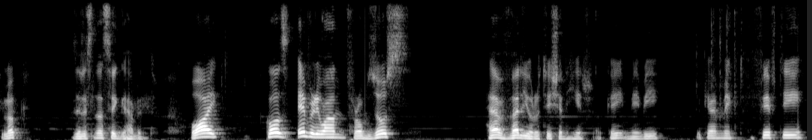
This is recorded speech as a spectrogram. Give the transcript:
look there is nothing happened. Why? Because everyone from those have value rotation here. Okay? Maybe we can make 50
